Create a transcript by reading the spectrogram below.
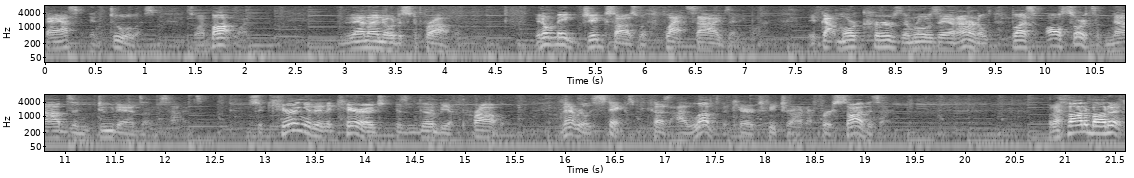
fast and toolless, so I bought one. Then I noticed a problem. They don't make jigsaws with flat sides anymore. They've got more curves than Roseanne Arnold, plus all sorts of knobs and doodads on the sides. Securing it in a carriage is going to be a problem. And that really stinks because I loved the carriage feature on our first saw design. But I thought about it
